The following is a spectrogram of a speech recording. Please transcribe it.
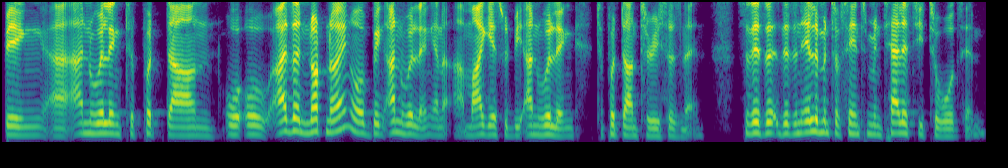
being uh, unwilling to put down, or, or either not knowing or being unwilling. And uh, my guess would be unwilling to put down Teresa's name. So there's a there's an element of sentimentality towards him,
